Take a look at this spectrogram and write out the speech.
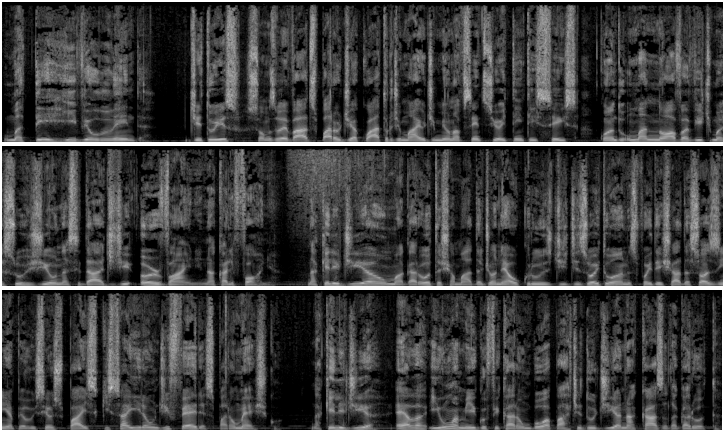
uma terrível lenda. Dito isso, somos levados para o dia 4 de maio de 1986, quando uma nova vítima surgiu na cidade de Irvine, na Califórnia. Naquele dia, uma garota chamada Jonelle Cruz, de 18 anos, foi deixada sozinha pelos seus pais que saíram de férias para o México. Naquele dia, ela e um amigo ficaram boa parte do dia na casa da garota.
